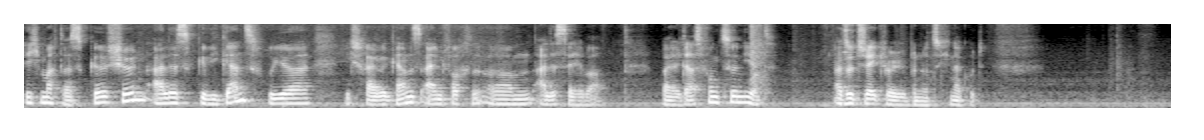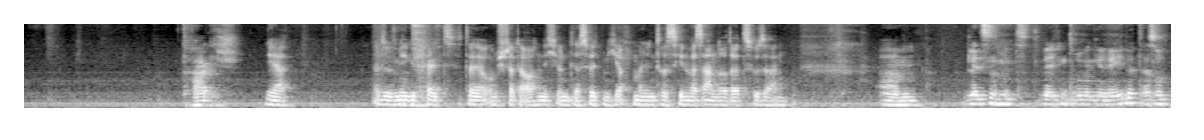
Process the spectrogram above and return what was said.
ich mache das schön alles wie ganz früher. Ich schreibe ganz einfach ähm, alles selber, weil das funktioniert. Also jQuery benutze ich, na gut. Tragisch. Ja. Also mir gefällt der Umstatter auch nicht und das wird mich auch mal interessieren, was andere dazu sagen. Ähm, letztens mit welchen drüber geredet. Also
